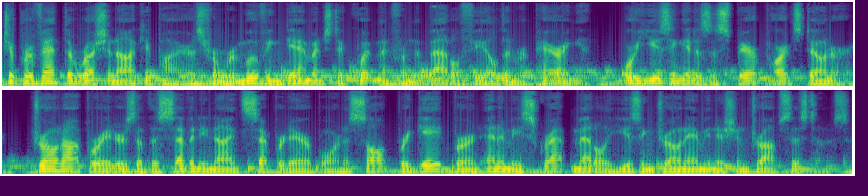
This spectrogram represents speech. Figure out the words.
To prevent the Russian occupiers from removing damaged equipment from the battlefield and repairing it, or using it as a spare parts donor, drone operators of the 79th Separate Airborne Assault Brigade burn enemy scrap metal using drone ammunition drop systems.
